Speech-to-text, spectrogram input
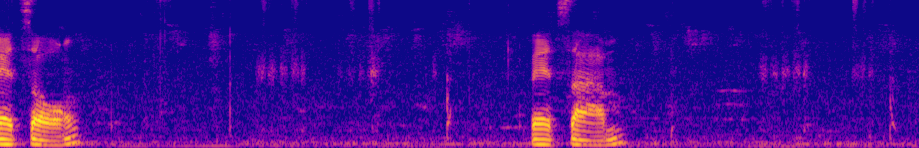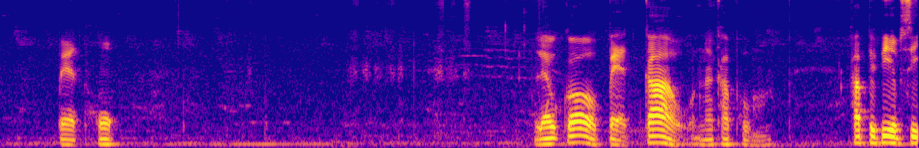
ปดสองแปดสามแปดหกแล้วก็แปดเก้านะครับผม ครับพีพีเอฟซี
